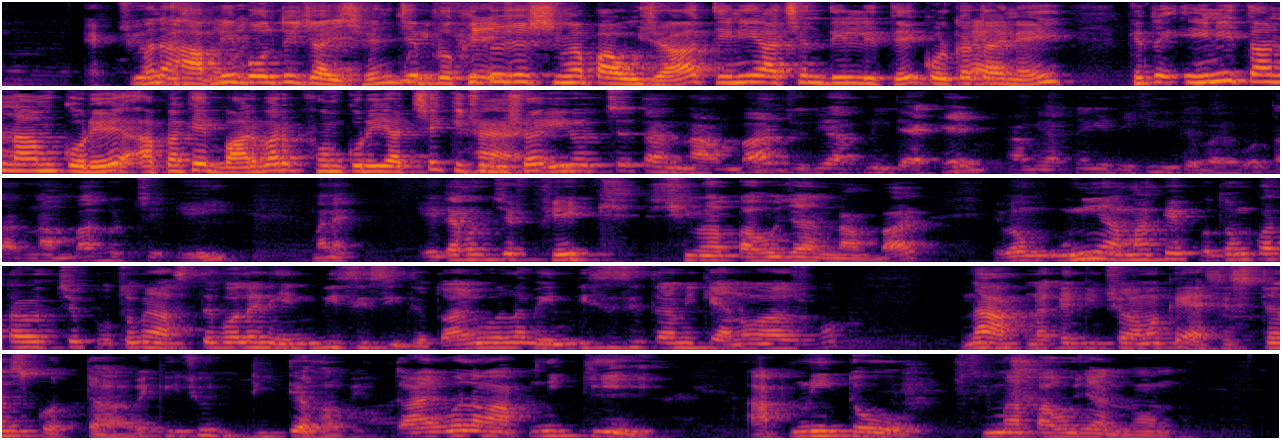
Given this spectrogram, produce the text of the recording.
মানে আপনি বলতে চাইছেন যে প্রকৃত যে সীমা পাহুজা তিনি আছেন দিল্লিতে কলকাতায় হ্যাঁ। নেই। কিন্তু ইনি তার নাম করে আপনাকে বারবার ফোন করে যাচ্ছে কিছু হ্যাঁ, বিষয়? এই হচ্ছে তার নাম্বার। যদি আপনি দেখেন আমি আপনাকে দেখিয়ে দিতে পারব। তার নাম্বার হচ্ছে এই মানে এটা হচ্ছে ফেক সীমা পাহুজার নাম্বার এবং উনি আমাকে প্রথম কথা হচ্ছে প্রথমে আসতে বলেন এনবিসিসি তে। আমি বললাম এনবিসিসি তে আমি কেন আসব? না, আপনাকে কিছু আমাকে অ্যাসিস্ট্যান্স করতে হবে, কিছু দিতে হবে। তো আমি বললাম, আপনি কে? আপনি তো সীমা পাহুজা নন,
